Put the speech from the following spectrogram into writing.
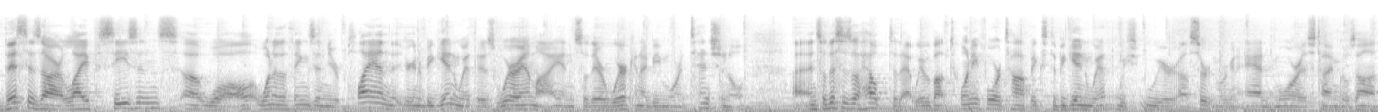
This is our life seasons uh, wall. One of the things in your plan that you're going to begin with is where am I? And so there, where can I be more intentional? Uh, and so this is a help to that. We have about 24 topics to begin with. We, are uh, certain we're going to add more as time goes on.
